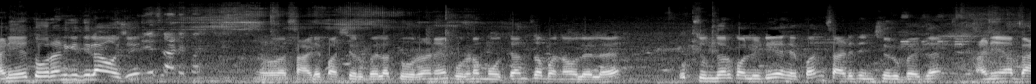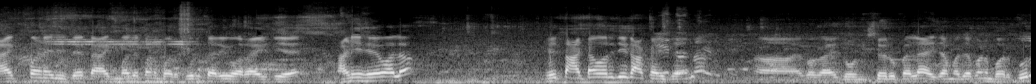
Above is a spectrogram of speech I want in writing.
आणि हे तोरण कितीला आहे मावशी? हे साडेपाच हे बघा साडेपाचशे रुपयाला तोरण आहे. पूर्ण मोत्यांचं बनवलेलं आहे. खूप सुंदर क्वालिटी आहे. हे पण साडेतीनशे रुपयाचं आहे. आणि या बॅग पण आहे तिथे. बॅगमध्ये पण भरपूर सारी व्हरायटी आहे. आणि हे वाला हे ताटावरती टाकायचं आहे ना? बघा हे दोनशे रुपयाला आहे. ह्याच्यामध्ये पण भरपूर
